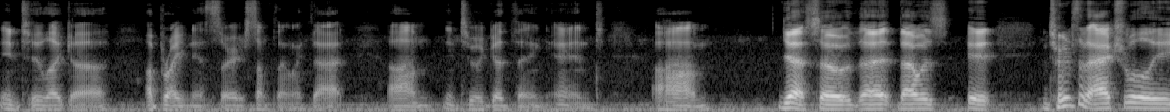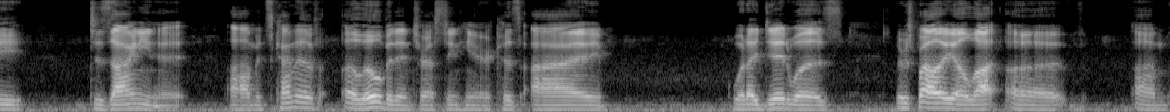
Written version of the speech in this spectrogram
into like a, a brightness or something like that um, into a good thing. And um, yeah so that that was it. In terms of actually designing it um, it's kind of a little bit interesting here because i what i did was there was probably a lot of um,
